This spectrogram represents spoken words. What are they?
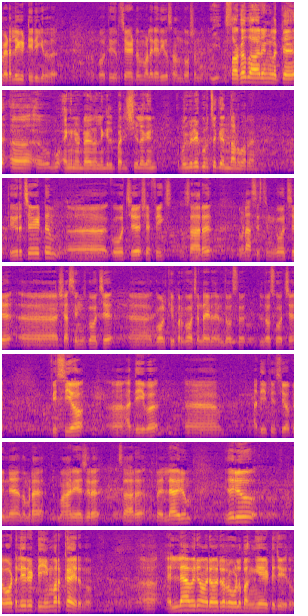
മെഡൽ കിട്ടിയിരിക്കുന്നത്. അപ്പോൾ തീർച്ചയായിട്ടും വളരെയധികം സന്തോഷം ഈ സഹതാരങ്ങളൊക്കെ എങ്ങനെ എങ്ങനെയുണ്ടായിരുന്നു? അല്ലെങ്കിൽ പരിശീലകൻ അപ്പോൾ ഇവരെ കുറിച്ചൊക്കെ എന്താണ് പറയുന്നത് തീർച്ചയായിട്ടും കോച്ച് ഷഫീഖ് സാറ് നമ്മുടെ assistant coach Shasin coach goalkeeper coach ഉണ്ടായിരുന്നു Eldhose Eldhose coach. Physio Adeeb Adeeb physio പിന്നെ നമ്മുടെ മാനേജർ സാറ്. അപ്പോൾ എല്ലാവരും ഇതൊരു ടോട്ടലി ഒരു ടീം വർക്കായിരുന്നു എല്ലാവരും അവരവരുടെ റോൾ ഭംഗിയായിട്ട് ചെയ്തു.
